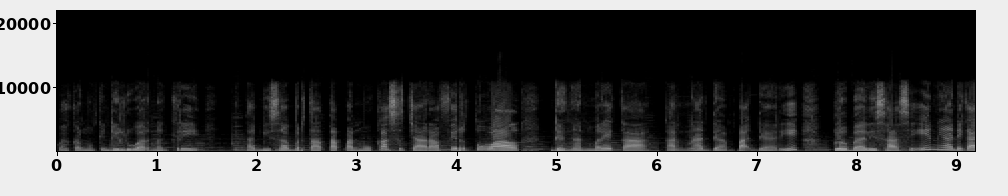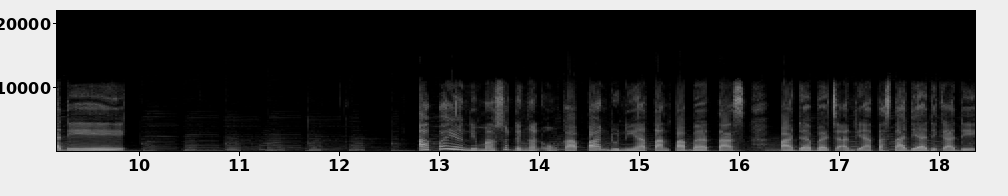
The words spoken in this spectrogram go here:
bahkan mungkin di luar negeri. Kita bisa bertatapan muka secara virtual dengan mereka karena dampak dari globalisasi ini adik-adik. Apa yang dimaksud dengan ungkapan dunia tanpa batas pada bacaan di atas tadi adik-adik?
